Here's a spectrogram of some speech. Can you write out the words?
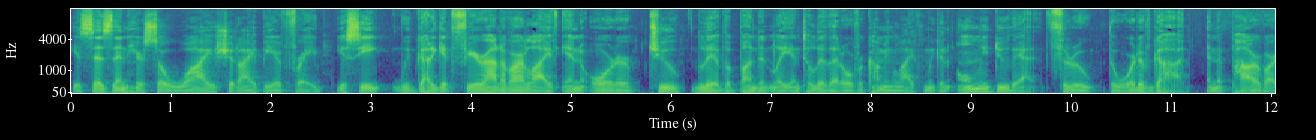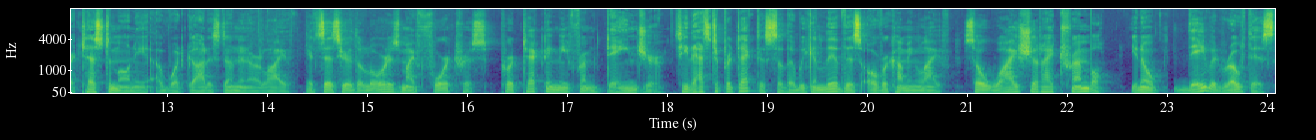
It says then here, so why should I be afraid? You see, we've got to get fear out of our life in order to live abundantly and to live that overcoming life. And we can only do that through the Word of God and the power of our testimony of what God has done in our life. It says here, the Lord is my fortress, protecting me from danger. See, that's to protect us so that we can live this overcoming life. So why should I tremble? You know, David wrote this.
